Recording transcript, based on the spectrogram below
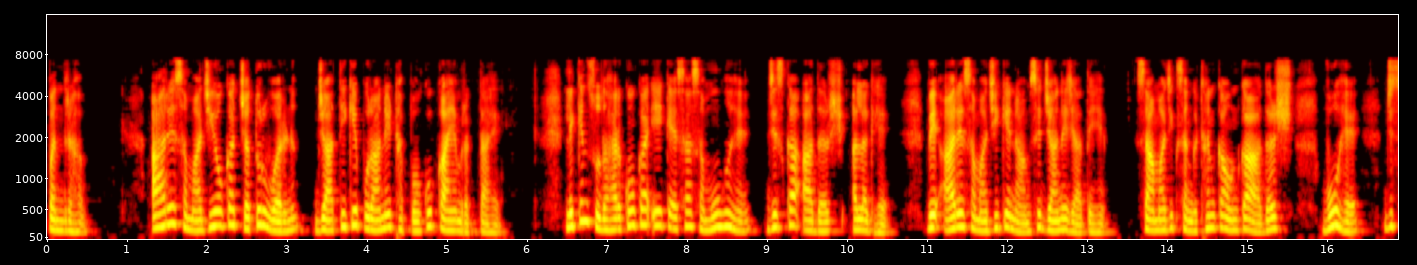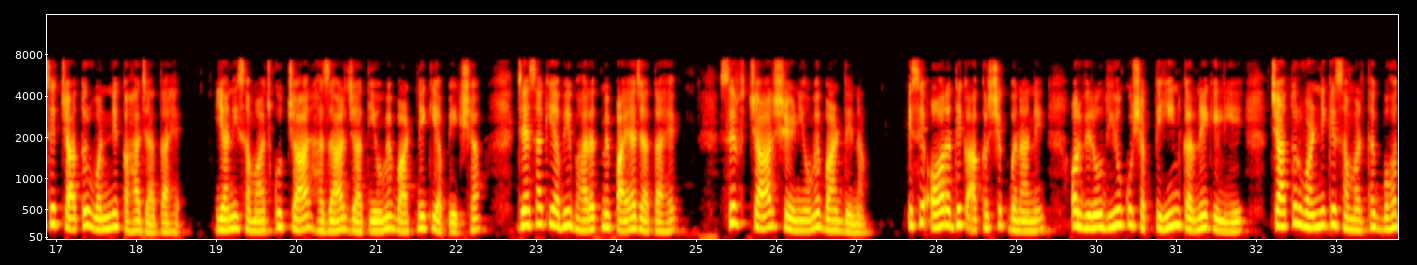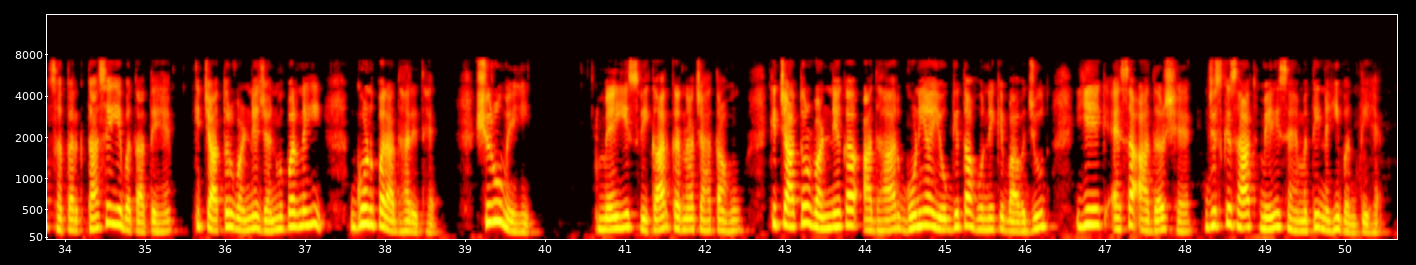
پندرہ۔ آریہ سماجیوں کا چتر ورن جاتی کے پرانے ٹھپوں کو قائم رکھتا ہے۔ لیکن سدھارکوں کا ایک ایسا سموہ ہے جس کا آدرش الگ ہے۔ وہ آریہ سماجی کے نام سے جانے جاتے ہیں۔ ساماجک سنگھن کا ان کا آدرش وہ ہے جسے چاتر ونیہ کہا جاتا ہے۔ یعنی سماج کو چار ہزار جاتیوں میں بانٹنے کی اپیکشا، جیسا کہ ابھی بھارت میں پایا جاتا ہے، صرف چار شریوں میں بانٹ دینا۔ اسے اور ادھک آکرشک بنانے اور ویرودھیوں کو شکتیہین کرنے کے لیے چاتر ورن کے سمرتھک بہت سترکتا سے یہ بتاتے ہیں کہ چاتر ورن جنم پر نہیں گن پر آدھارت ہے۔ شروع میں ہی میں یہ سویکار کرنا چاہتا ہوں کہ چاتر ورنیہ کا آدھار گن یا یوگیتا ہونے کے باوجود یہ ایک ایسا آدرش ہے جس کے ساتھ میری سہمتی نہیں بنتی ہے۔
